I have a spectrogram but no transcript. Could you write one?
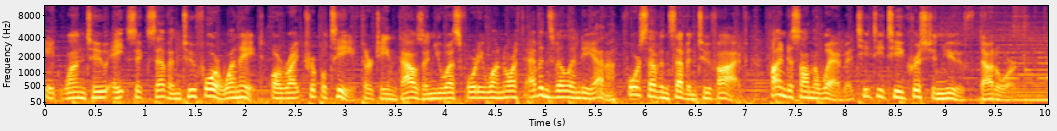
812-867-2418, or write Triple T, 13,000 US 41 North, Evansville, Indiana, 47725. Find us on the web at tttchristianyouth.org.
